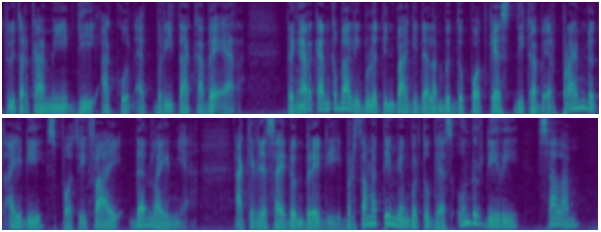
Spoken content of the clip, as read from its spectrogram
Twitter kami di akun @beritaKBR. Dengarkan kembali Buletin Pagi dalam bentuk podcast di kbrprime.id, Spotify, dan lainnya. Akhirnya saya Don Brady bersama tim yang bertugas undur diri. Salam.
